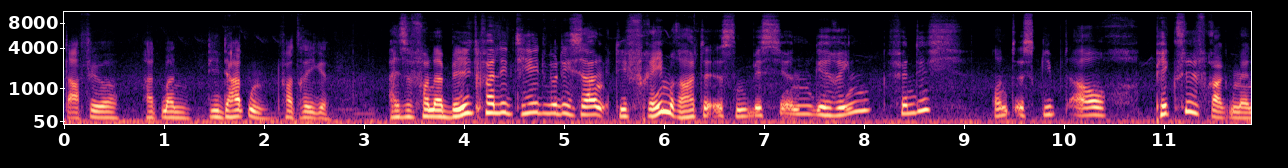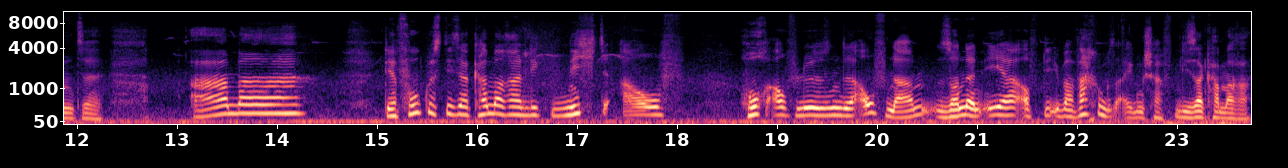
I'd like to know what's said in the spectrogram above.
Dafür hat man die Datenverträge. Also von der Bildqualität würde ich sagen, die Framerate ist ein bisschen gering, finde ich. Und es gibt auch Pixelfragmente. Aber der Fokus dieser Kamera liegt nicht auf hochauflösende Aufnahmen, sondern eher auf die Überwachungseigenschaften dieser Kamera.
